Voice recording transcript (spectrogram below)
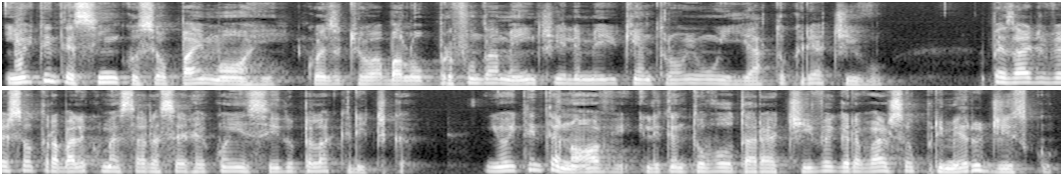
Em 85, seu pai morre, coisa que o abalou profundamente e ele meio que entrou em um hiato criativo, apesar de ver seu trabalho começar a ser reconhecido pela crítica. Em 89, ele tentou voltar à ativa e gravar seu primeiro disco.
